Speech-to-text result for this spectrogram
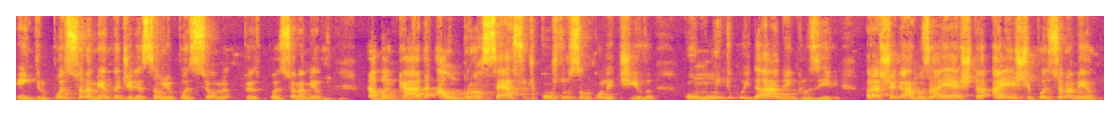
entre o posicionamento da direção e o posicionamento da bancada. Há um processo de construção coletiva com muito cuidado, inclusive, para chegarmos a esta a este posicionamento.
